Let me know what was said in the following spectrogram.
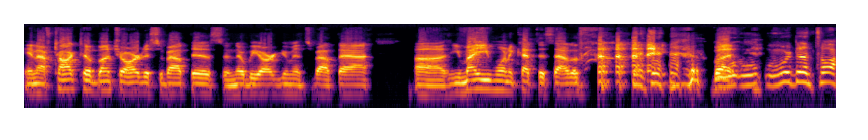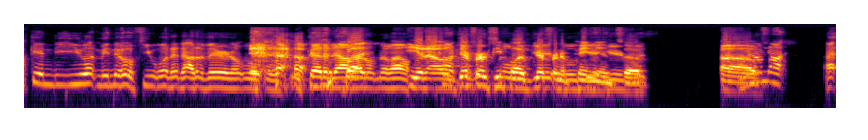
And I've talked to a bunch of artists about this, and there'll be arguments about that. Uh, you might even want to cut this out of that. but when, we're done talking, you let me know if you want it out of there, and we'll, we'll, we'll cut it out. but, I don't know how. You know, different people have different opinions. Here, so, but, uh, I mean, I'm not. I,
